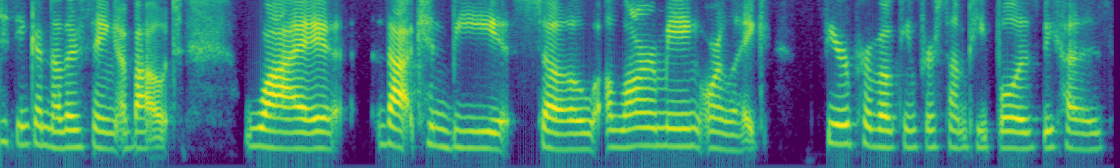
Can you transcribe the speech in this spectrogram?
i think another thing about why that can be so alarming or like fear provoking for some people is because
